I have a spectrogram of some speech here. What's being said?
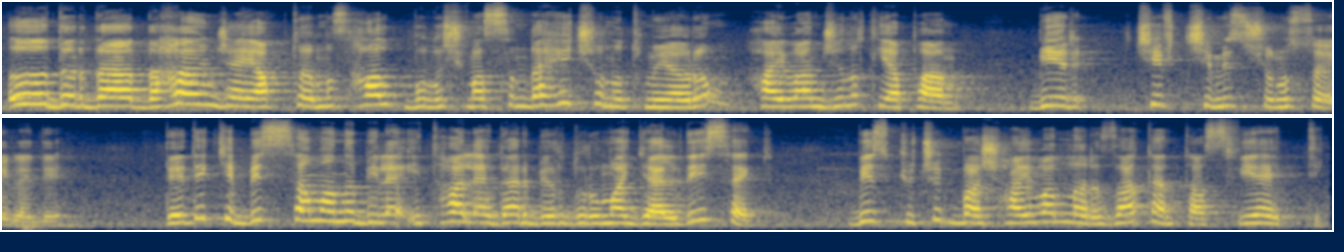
Iğdır'da daha önce yaptığımız halk buluşmasında hiç unutmuyorum hayvancılık yapan bir çiftçimiz şunu söyledi. Dedi ki biz samanı bile ithal eder bir duruma geldiysek biz küçük baş hayvanları zaten tasfiye ettik.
